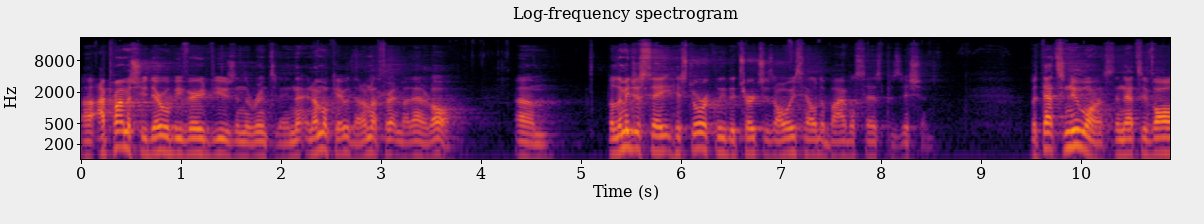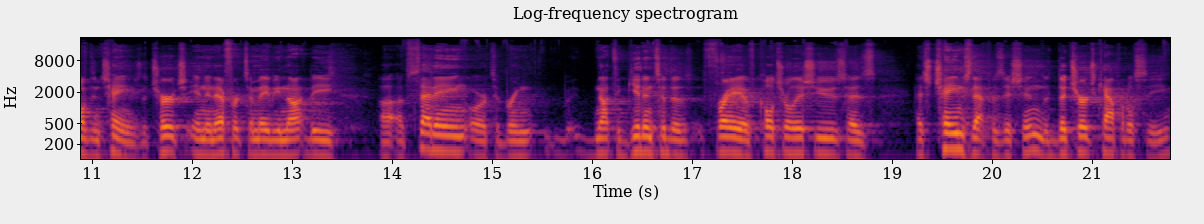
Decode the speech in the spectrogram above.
Uh, I promise you there will be varied views in the room today, and, that, and I'm okay with that. I'm not threatened by that at all. Um, but let me just say, historically, the church has always held a Bible says position. But that's nuanced and that's evolved and changed. The church, in an effort to maybe not be uh, upsetting or to bring not to get into the fray of cultural issues, has, has changed that position, the, the church, capital C.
